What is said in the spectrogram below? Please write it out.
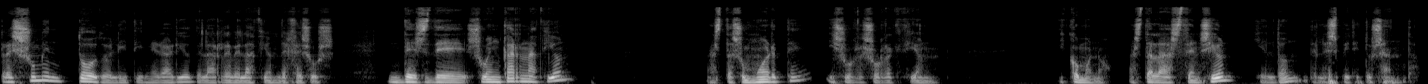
resumen todo el itinerario de la revelación de Jesús, desde su encarnación hasta su muerte y su resurrección, y, cómo no, hasta la ascensión y el don del Espíritu Santo.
